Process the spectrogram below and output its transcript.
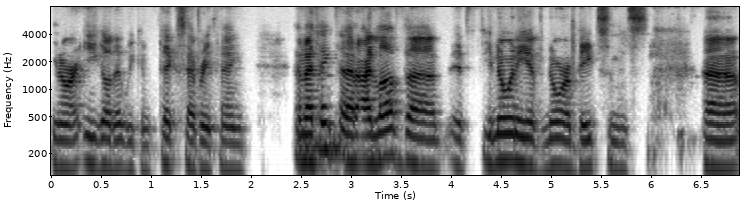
you know, our ego that we can fix everything. And I think that I love uh, if you know any of Nora Bateson's uh,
